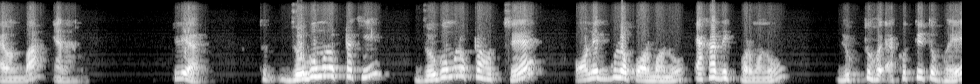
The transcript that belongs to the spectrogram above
আয়ন বা অ্যানায়ন ক্লিয়ার তো যৌগমূলকটা কি? যৌগমূলকটা হচ্ছে অনেকগুলো পরমাণু, একাধিক পরমাণু যুক্ত হয়ে, একত্রিত হয়ে,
